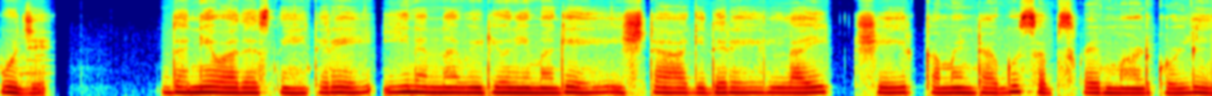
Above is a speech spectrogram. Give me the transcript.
ಪೂಜೆ. ಧನ್ಯವಾದ ಸ್ನೇಹಿತರೆ, ಈ ನನ್ನ ವಿಡಿಯೋ ನಿಮಗೆ ಇಷ್ಟ ಆಗಿದ್ದರೆ ಲೈಕ್, ಶೇರ್, ಕಮೆಂಟ್ ಹಾಗೂ ಸಬ್ಸ್ಕ್ರೈಬ್ ಮಾಡಿಕೊಳ್ಳಿ.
